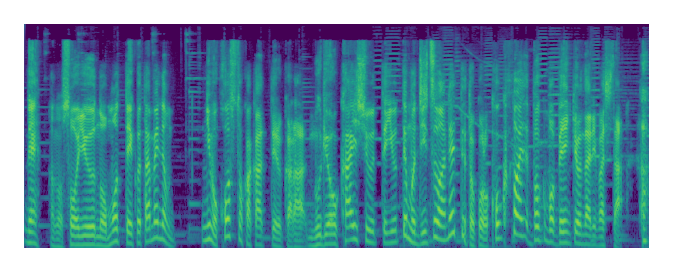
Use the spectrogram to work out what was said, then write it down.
ね、あの、そういうのを持っていくためのにもコストかかってるから、無料回収って言っても実はねってところ、ここは僕も勉強になりました。あ、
